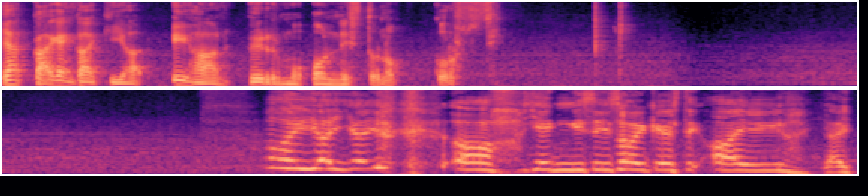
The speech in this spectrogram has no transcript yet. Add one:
Ja kaiken kaikkiaan ihan hirmu onnistunut kurssi. Ai, ai, ai. Oh, jengi siis oikeesti, ai, ai, ai.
